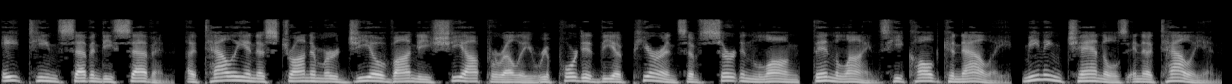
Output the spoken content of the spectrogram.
1877, Italian astronomer Giovanni Schiaparelli reported the appearance of certain long, thin lines he called canali, meaning channels in Italian,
